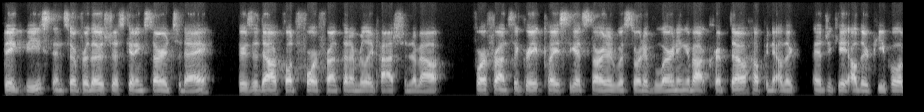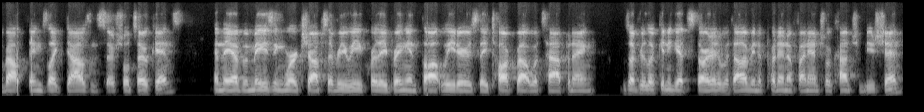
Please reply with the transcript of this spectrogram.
big beast. And so for those just getting started today, there's a DAO called Forefront that I'm really passionate about. Forefront's a great place to get started with sort of learning about crypto, helping to other educate other people about things like DAOs and social tokens. And they have amazing workshops every week where they bring in thought leaders, they talk about what's happening. So if you're looking to get started without having to put in a financial contribution,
